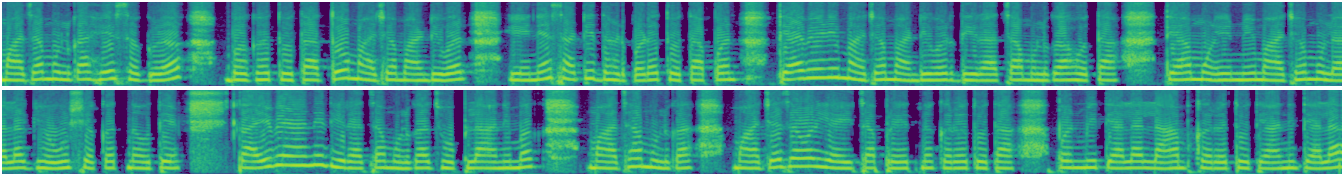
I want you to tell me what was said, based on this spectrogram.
माझा मुलगा हे सगळं बघत होता. तो माझ्या मांडीवर येण्यासाठी धडपडत होता. पण त्यावेळी माझ्या मांडीवर दिराचा मुलगा होता. त्यामुळे मी माझ्या मुलाला घेऊ शकत नव्हते. काही वेळाने दिराचा मुलगा झोप झोपला आणि मग माझा मुलगा माझ्याजवळ यायचा प्रयत्न करत होता. पण मी त्याला लांब करत होते आणि त्याला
